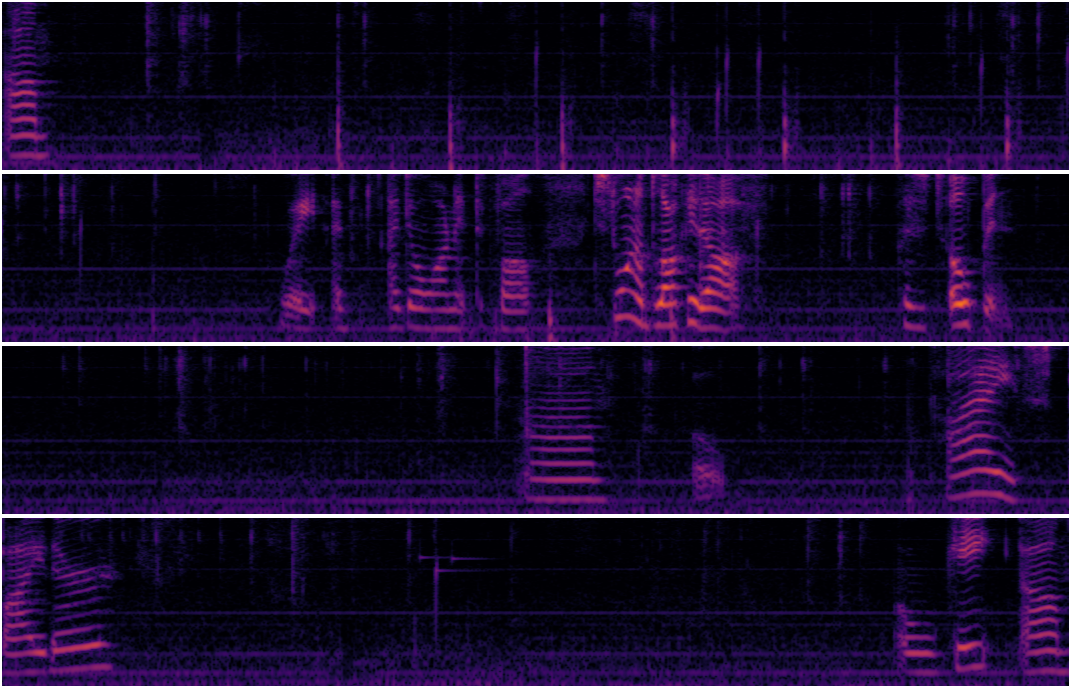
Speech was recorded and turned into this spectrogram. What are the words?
Um... Wait, I, I don't want it to fall. Just want to block it off. Because it's open. Um, oh. Hi, spider. Okay, um,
